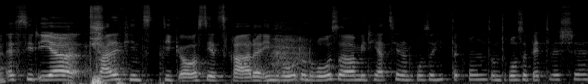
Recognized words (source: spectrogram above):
Okay. es sieht eher Valentinsdick aus jetzt gerade. In rot und rosa mit Herzchen und rosa Hintergrund und rosa Bettwäsche.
